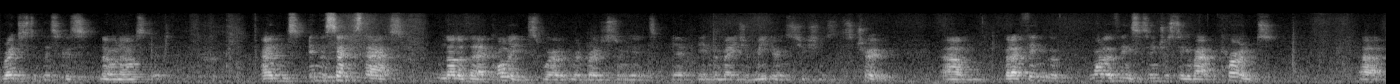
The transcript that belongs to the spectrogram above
registered this because no one else did. And in the sense that none of their colleagues were, were registering it in the major media institutions, it's true. Um, but I think that one of the things that's interesting about the current uh,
